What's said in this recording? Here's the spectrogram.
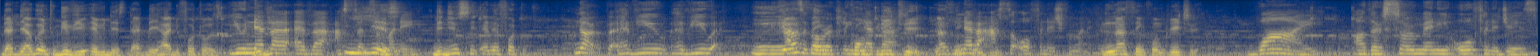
that they are going to give you evidence that they had photos. You never ever asked them yes. for money. Did you see any photo? No, but have you have you Nothing categorically completely. never Nothing never complete- asked the orphanage for money? Nothing completely. Why are there so many orphanages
